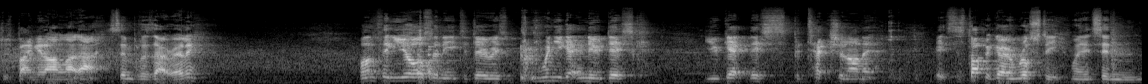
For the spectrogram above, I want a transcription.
just bang it on like that. Simple as that really. One thing you also need to do is when you get a new disc, you get this protection on it. It's to stop it going rusty when it's in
